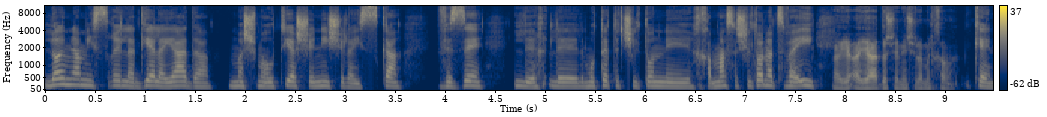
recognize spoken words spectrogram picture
לא ימנע מישראל להגיע ליעד המשמעותי השני של העסקה, וזה למוטט את שלטון אה, חמאס, השלטון הצבאי. היעד השני של המלחמה. כן,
